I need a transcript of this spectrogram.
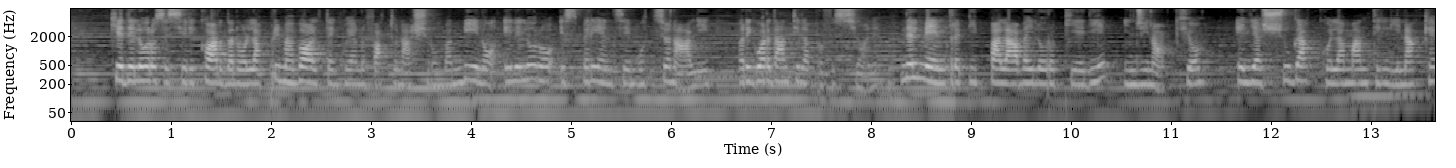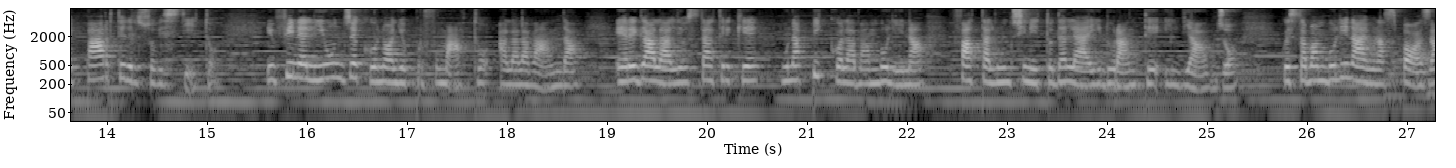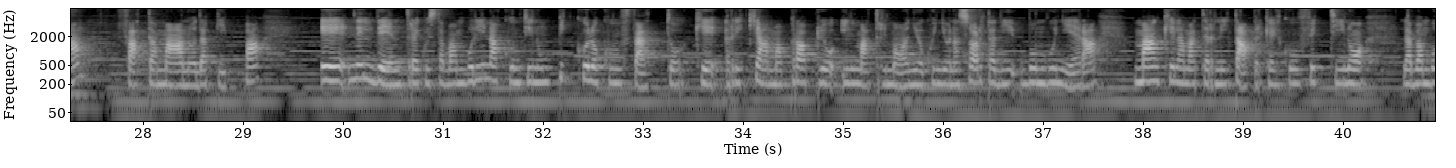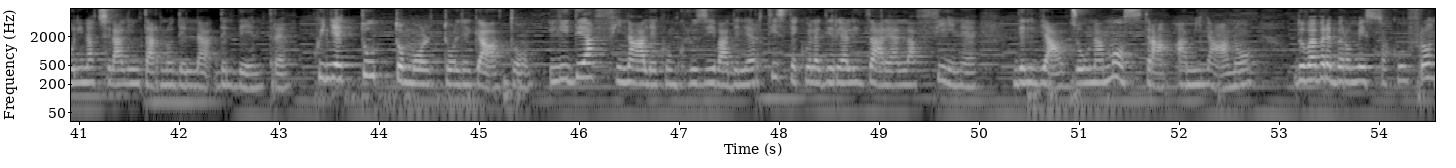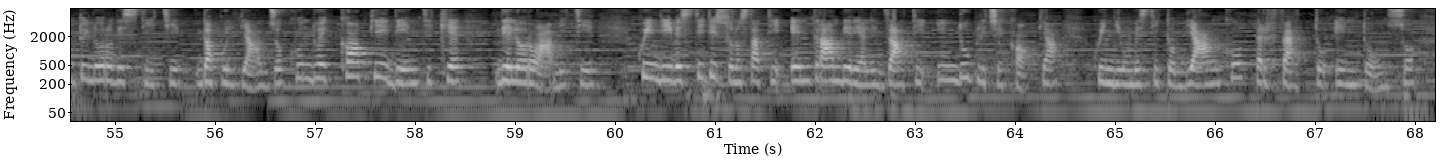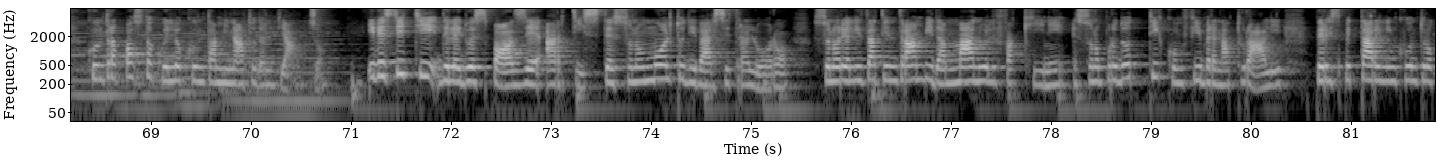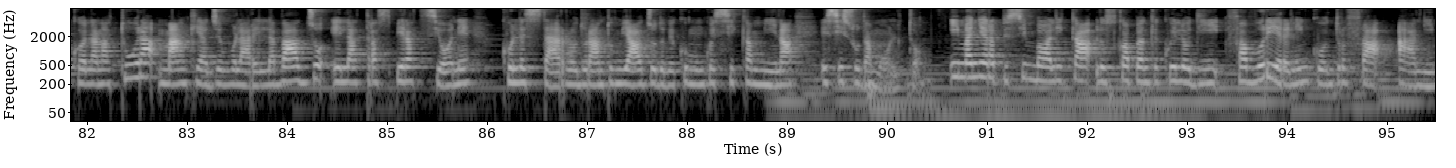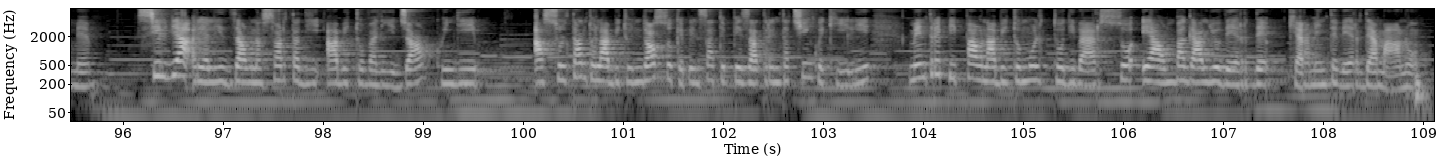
Chiede loro se si ricordano la prima volta in cui hanno fatto nascere un bambino e le loro esperienze emozionali riguardanti la professione. Nel mentre Pippa lava i loro piedi in ginocchio e li asciuga con la mantellina che è parte del suo vestito. Infine li unge con olio profumato alla lavanda e regala alle ostetriche una piccola bambolina fatta all'uncinetto da lei durante il viaggio. Questa bambolina è una sposa fatta a mano da Pippa e nel ventre questa bambolina contiene un piccolo confetto che richiama proprio il matrimonio, quindi una sorta di bomboniera, ma anche la maternità, perché il confettino la bambolina ce l'ha all'interno del, del ventre. Quindi è tutto molto legato. L'idea finale e conclusiva degli artisti è quella di realizzare alla fine del viaggio una mostra a Milano dove avrebbero messo a confronto i loro vestiti dopo il viaggio con due copie identiche dei loro abiti. Quindi i vestiti sono stati entrambi realizzati in duplice coppia, quindi un vestito bianco, perfetto e intonso, contrapposto a quello contaminato dal viaggio. I vestiti delle due spose artiste sono molto diversi tra loro, sono realizzati entrambi da Manuel Facchini e sono prodotti con fibre naturali per rispettare l'incontro con la natura ma anche agevolare il lavaggio e la traspirazione con l'esterno durante un viaggio dove comunque si cammina e si suda molto. In maniera più simbolica lo scopo è anche quello di favorire l'incontro fra anime. Silvia realizza una sorta di abito valigia, quindi ha soltanto l'abito indosso che pensate pesa 35 kg, mentre Pippa ha un abito molto diverso e ha un bagaglio verde, chiaramente verde a mano.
